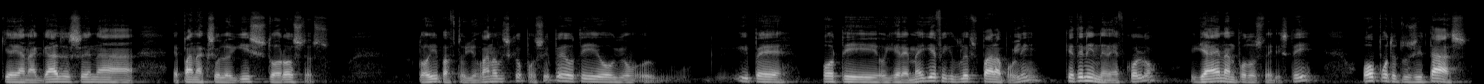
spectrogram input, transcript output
και αναγκάζεσαι να επαναξιολογήσεις το ρόστο σου. Το είπε αυτό ο Γιωβάνοβιτς και όπως είπε, ότι ο, είπε ότι ο Γερεμέγεφ έχει δουλέψει πάρα πολύ και δεν είναι εύκολο για έναν ποδοσφαιριστή όποτε του ζητάς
